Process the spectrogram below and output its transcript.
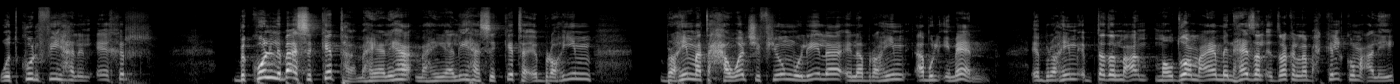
وتكون فيها للآخر بكل بقى سكتها. ما هي ليها ما هي ليها سكتها. إبراهيم إبراهيم ما تحولش في يوم وليلة إلى إبراهيم أبو الإيمان. إبراهيم ابتدى الموضوع معاه من هذا الإدراك اللي أنا بحكي لكم عليه.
